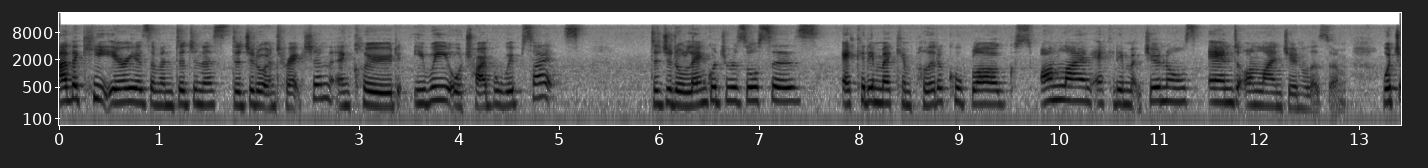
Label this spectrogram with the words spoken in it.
Other key areas of Indigenous digital interaction include iwi or tribal websites, digital language resources, academic and political blogs, online academic journals, and online journalism, which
